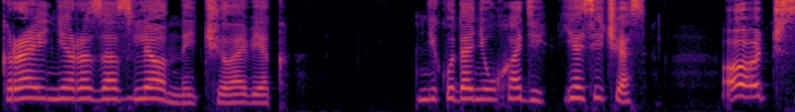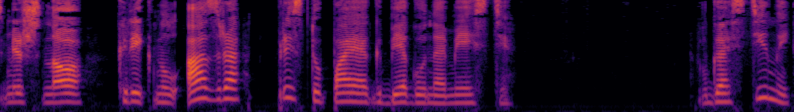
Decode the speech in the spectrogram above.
крайне разозленный человек. «Никуда не уходи, я сейчас». «Очень смешно!» — крикнул Азра, приступая к бегу на месте. В гостиной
